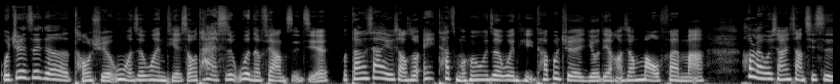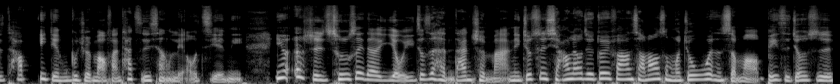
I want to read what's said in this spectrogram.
我觉得这个同学问我这个问题的时候，他也是问的非常直接。我当下有想说，诶，他怎么会问这个问题？他不觉得有点好像冒犯吗？后来我想一想，其实他一点都不觉得冒犯，他只是想了解你。因为二十出岁的友谊就是很单纯嘛，你就是想要了解对方，想到什么就问什么，彼此就是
